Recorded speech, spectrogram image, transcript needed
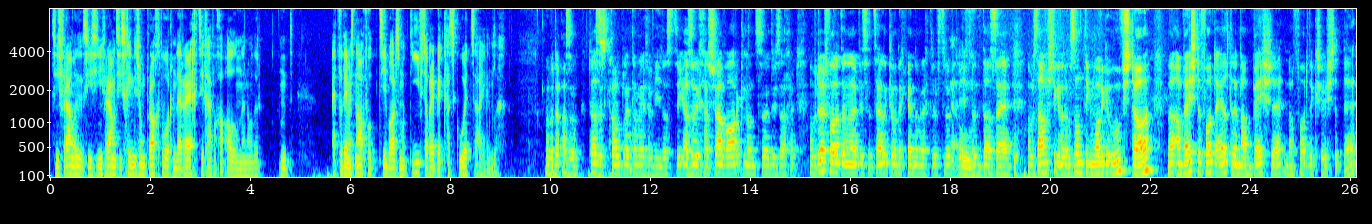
Seine Frau, seine, Frau und sein Kind ist umgebracht worden und er rächt sich einfach an allen, oder? Und er hat von dem ein nachvollziehbares Motiv, aber eben kein Gutes eigentlich. Aber da, also, das ist komplett an mir vorbei, das Ding. Also ich habe es schon auch wahrgenommen, zwei, drei Sachen. Aber du hast vorhin dann noch etwas erzählt, und ich gerne möchte darauf zurückgreifen. Oh. Und dass äh, am Samstag oder am Sonntagmorgen aufstehen, noch am besten vor den Eltern und am besten noch vor den Geschwistern.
